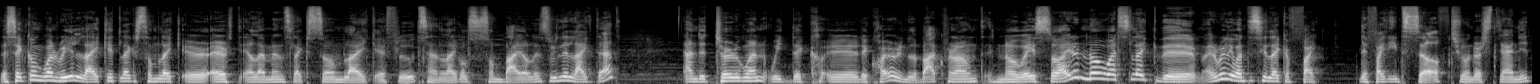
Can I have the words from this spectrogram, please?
The second one really like it, like some like earth elements, like some like uh, flutes and like also some violins. Really like that. And the third one with the uh, the choir in the background, no way. So I don't know what's like the. I really want to see like a fight, the fight itself to understand it.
